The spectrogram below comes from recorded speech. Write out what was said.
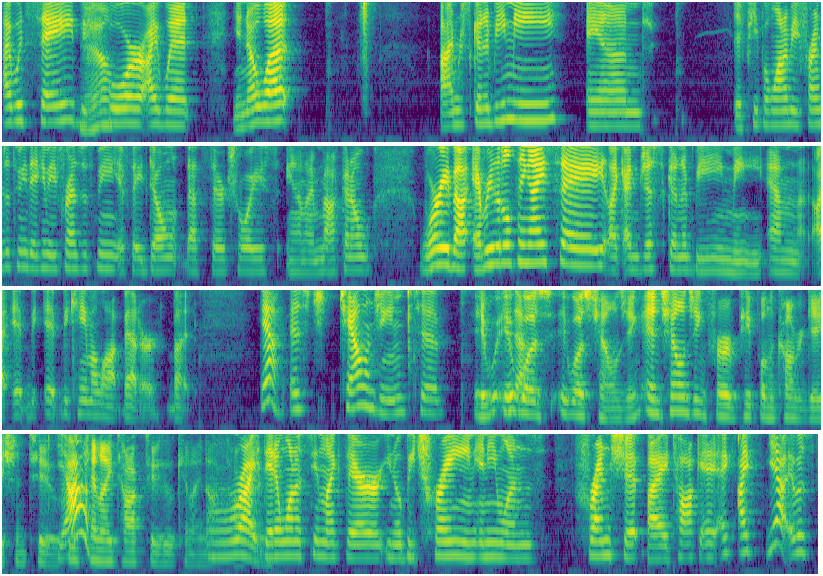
I would say before I went, you know what? I'm just going to be me. And if people want to be friends with me, they can be friends with me. If they don't, that's their choice. And I'm not going to worry about every little thing I say. Like, I'm just to be me. And I, it, it became a lot better. But yeah, it's ch- challenging to. It, it that. was it was challenging and challenging for people in the congregation too. Yeah. Who can I talk to? Who can I not? Talk Right. To? They don't want to seem like they're, you know, betraying anyone's friendship by talking. I, I yeah, it was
